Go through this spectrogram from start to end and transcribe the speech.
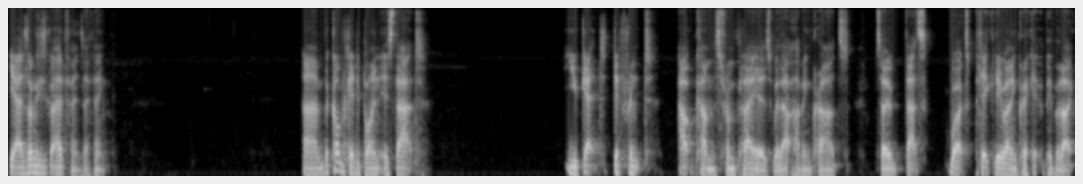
Yeah, as long as he's got headphones, I think. Um, the complicated point is that you get different outcomes from players without having crowds. So that works particularly well in cricket for people like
